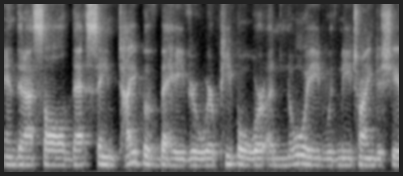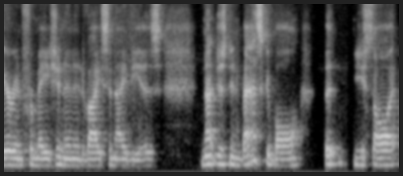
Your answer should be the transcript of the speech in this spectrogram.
and then I saw that same type of behavior where people were annoyed with me trying to share information and advice and ideas, not just in basketball, but you saw it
